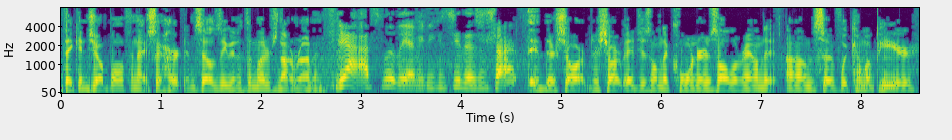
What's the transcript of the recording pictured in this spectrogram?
they can jump off and actually hurt themselves even if the motor's not running. Yeah, absolutely. I mean, you can see those are sharp. They're sharp. They're sharp edges on the corners all around it. Um, so if we come up here,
